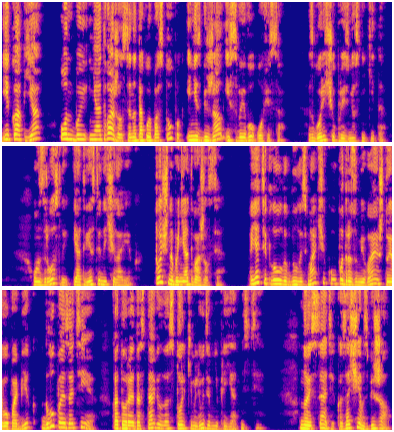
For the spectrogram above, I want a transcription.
И как я, он бы не отважился на такой поступок и не сбежал из своего офиса, с горечью произнес Никита. Он взрослый и ответственный человек точно бы не отважился. Я тепло улыбнулась мальчику, подразумевая, что его побег – глупая затея, которая доставила стольким людям неприятности. Но из садика зачем сбежал?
